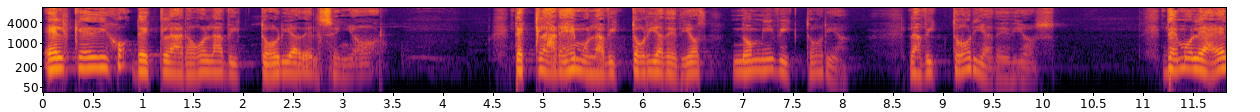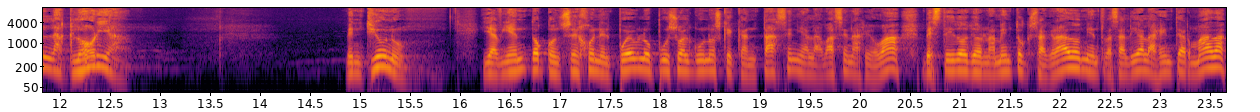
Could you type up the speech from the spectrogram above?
El que dijo, declaró la victoria del Señor. Declaremos la victoria de Dios, no mi victoria, la victoria de Dios. Démosle a Él la gloria. 21. Y habiendo consejo en el pueblo, puso algunos que cantasen y alabasen a Jehová, vestidos de ornamentos sagrados, mientras salía la gente armada,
